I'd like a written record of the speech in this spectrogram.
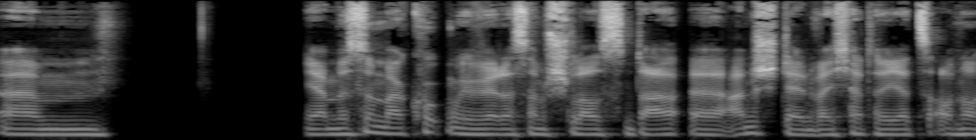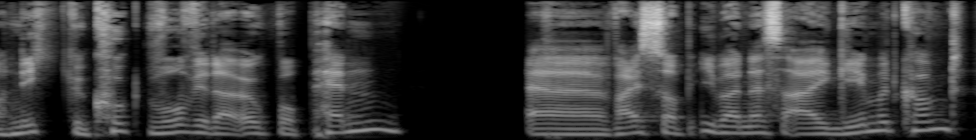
Ähm, ja, müssen wir mal gucken, wie wir das am schlausten da äh, anstellen, weil ich hatte jetzt auch noch nicht geguckt, wo wir da irgendwo pennen. Äh, weißt du, ob Ibanez AEG mitkommt?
